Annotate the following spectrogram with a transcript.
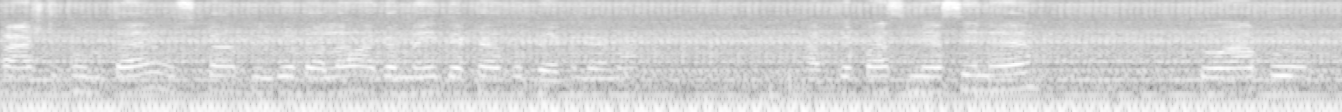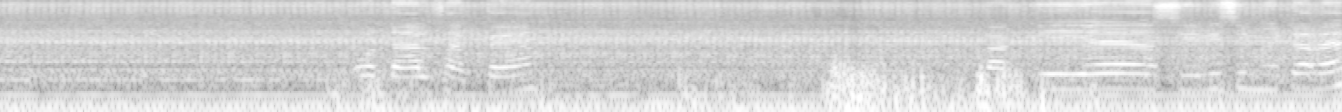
फास्ट घूमता है उसका वीडियो डाला हूँ अगर नहीं देखा तो देख लेना आपके पास मशीन है तो आप वो डाल सकते हैं बाकी ये सी मीटर है।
